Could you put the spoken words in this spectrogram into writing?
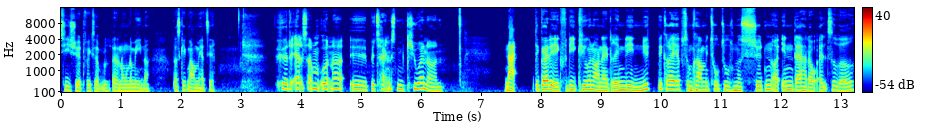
t-shirt, for eksempel. Er der nogen, der mener. Der skal ikke meget mere til. Hører det alt sammen under øh, betegnelsen QAnon? Nej, det gør det ikke, fordi QAnon er et rimelig nyt begreb, som kom i 2017, og inden da har der jo altid været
